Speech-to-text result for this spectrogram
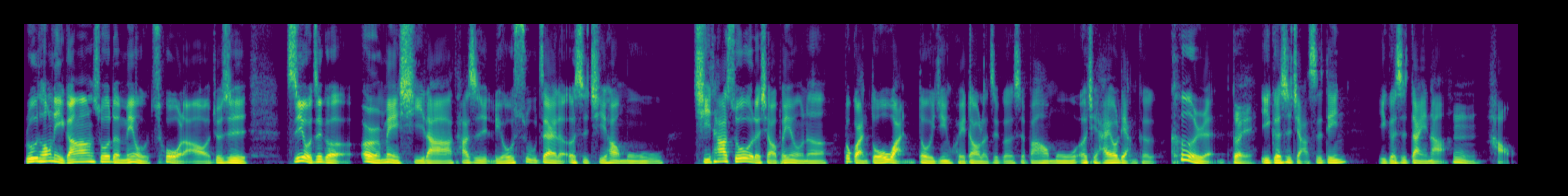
如同你刚刚说的，没有错了哦，就是只有这个二妹希拉，她是留宿在了二十七号木屋，其他所有的小朋友呢，不管多晚，都已经回到了这个二十八号木屋，而且还有两个客人，对，一个是贾斯汀，一个是戴娜。嗯，好，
